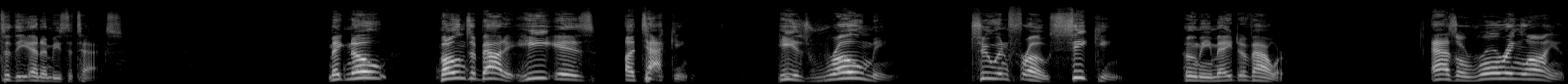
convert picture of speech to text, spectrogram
to the enemy's attacks. Make no bones about it. He is attacking, he is roaming to and fro, seeking whom he may devour. As a roaring lion,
